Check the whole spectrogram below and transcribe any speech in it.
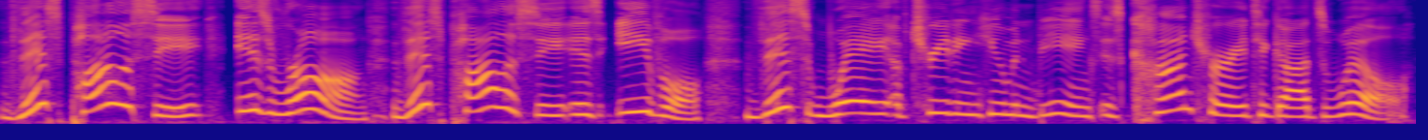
this policy is wrong. This policy is evil. This way of treating human beings is contrary to God's will.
